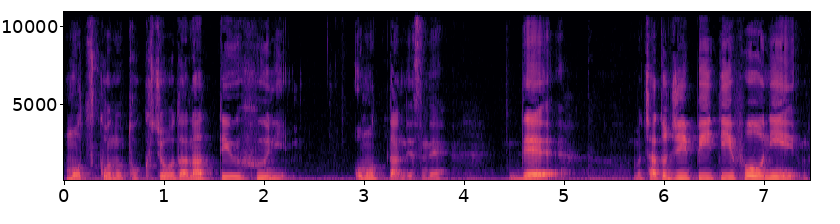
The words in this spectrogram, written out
持つ子の特徴だなっていうふうに思ったんですね。でチャット GPT-4 に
